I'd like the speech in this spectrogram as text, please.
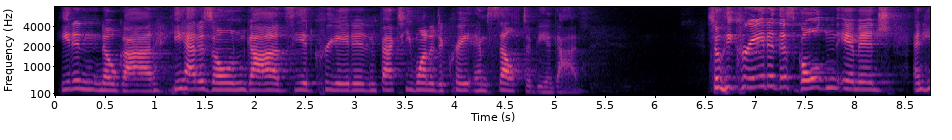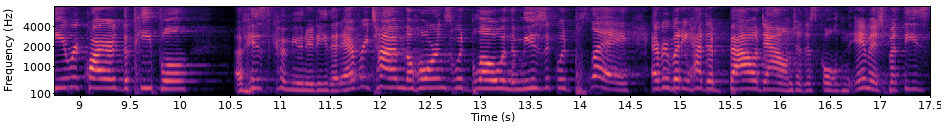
He didn't know God. He had his own gods he had created. In fact, he wanted to create himself to be a God. So he created this golden image and he required the people of his community that every time the horns would blow and the music would play, everybody had to bow down to this golden image. But these,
